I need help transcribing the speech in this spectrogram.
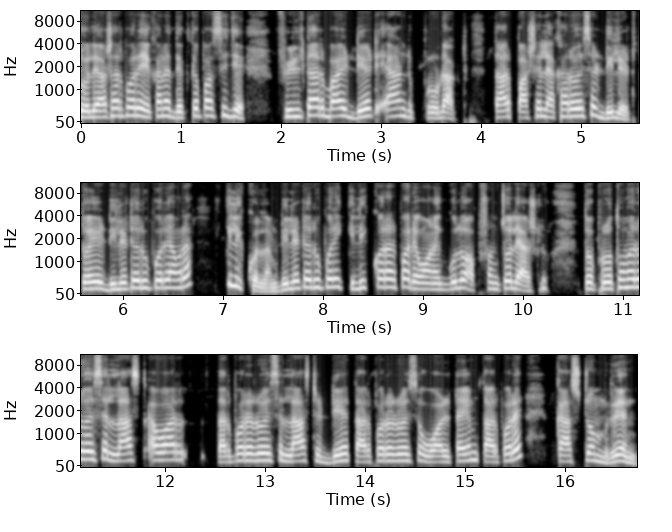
চলে আসার পরে এখানে দেখতে পাচ্ছি যে filter by date and product তার পাশে লেখা রয়েছে ডিলিট তো এই ডিলেটের উপরে আমরা ক্লিক করলাম। ডিলেটের উপরে ক্লিক করার পরে অনেকগুলো অপশন চলে আসলো। তো প্রথমে রয়েছে লাস্ট আওয়ার তারপরে রয়েছে লাস্ট ডে তারপরে রয়েছে ওয়াল টাইম তারপরে কাস্টম রেঞ্জ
